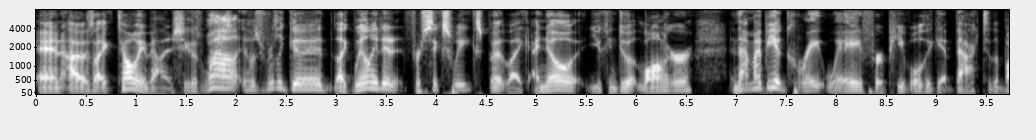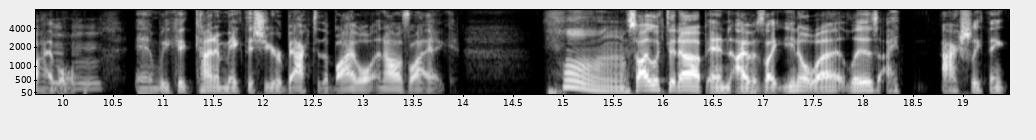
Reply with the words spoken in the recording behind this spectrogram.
And I was like, tell me about it. And she goes, well, it was really good. Like, we only did it for six weeks, but like, I know you can do it longer. And that might be a great way for people to get back to the Bible. Mm-hmm. And we could kind of make this year back to the Bible. And I was like, hmm. So I looked it up and I was like, you know what, Liz? I actually think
